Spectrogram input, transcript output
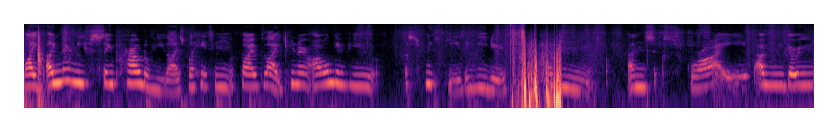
Like, I'm going to be so proud of you guys for hitting five likes. You know, I will give you sweeties if you do. Um, and subscribe. I'm going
